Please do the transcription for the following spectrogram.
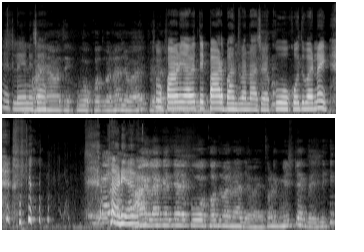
એટલે એને શું પાણી આવે તે કૂવો ખોદવા ના જવાય હું પાણી આવે તે પાળ બાંધવા ના જવાય કૂવો ખોદવા નહીં. પાણી આવે આગ લાગે ત્યારે કૂવો ખોદવા ના જવાય થોડીક મિસ્ટેક થઈ ગઈ.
